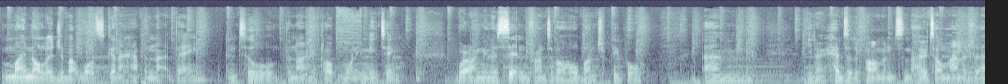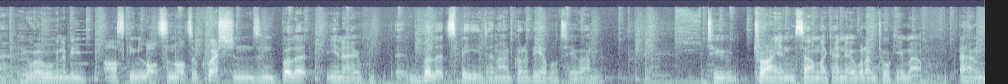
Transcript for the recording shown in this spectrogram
my knowledge about what's going to happen that day until the nine o'clock morning meeting, where I'm going to sit in front of a whole bunch of people. Um, you know, heads of departments and the hotel manager, who are all going to be asking lots and lots of questions in bullet, you know, bullet speed, and I've got to be able to um, to try and sound like I know what I'm talking about, um,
